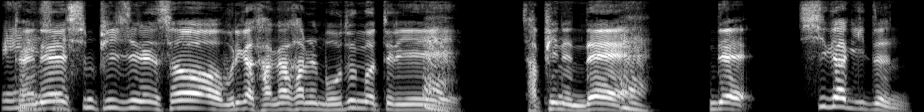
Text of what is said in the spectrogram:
대뇌 심피질에서 우리가 감각하는 모든 것들이 네. 잡히는데 네. 근데 시각이든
